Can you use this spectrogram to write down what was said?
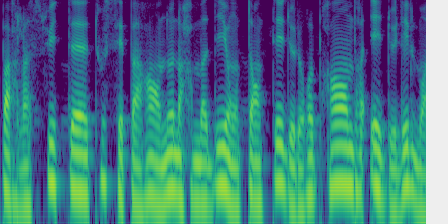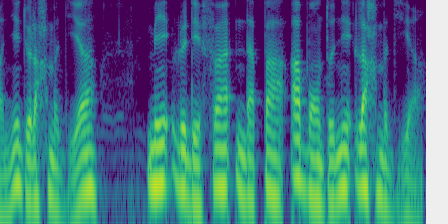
Par la suite, tous ses parents non ahmadis ont tenté de le reprendre et de l'éloigner de l'Ahmadiyya, mais le défunt n'a pas abandonné l'Ahmadiyya.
